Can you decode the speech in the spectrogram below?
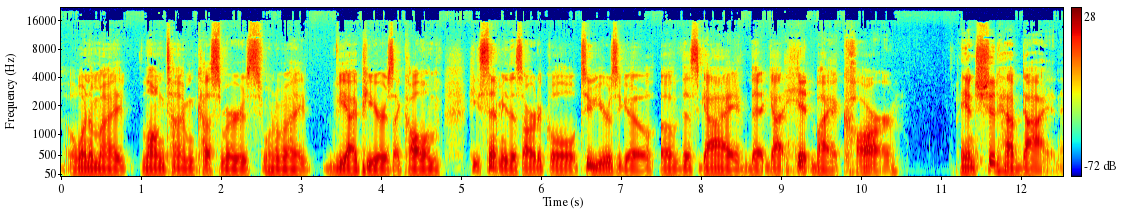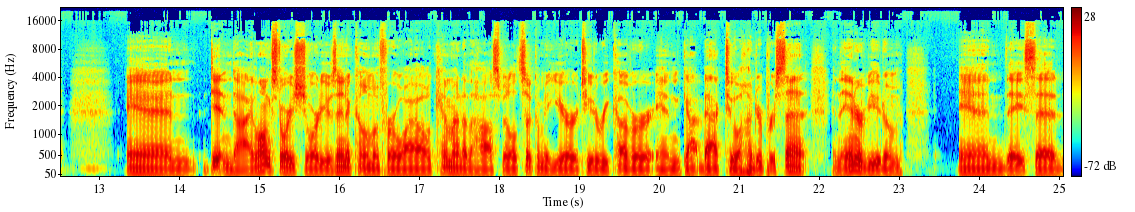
One of my longtime customers, one of my VIPers, I call him, he sent me this article two years ago of this guy that got hit by a car and should have died and didn't die. Long story short, he was in a coma for a while, came out of the hospital, took him a year or two to recover and got back to 100%. And they interviewed him and they said,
